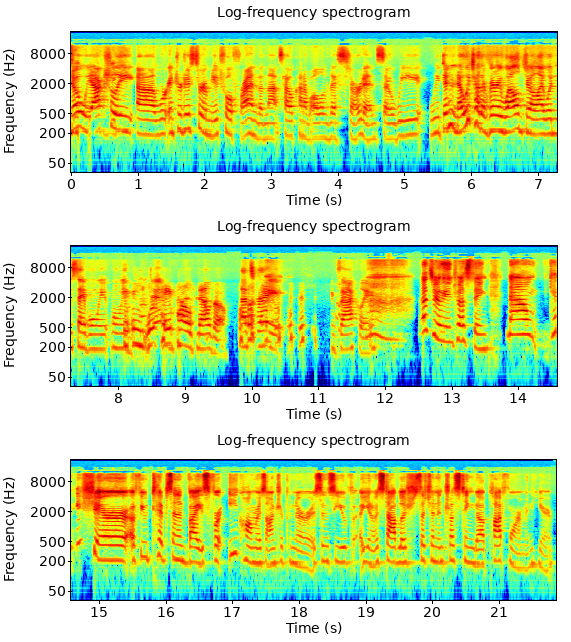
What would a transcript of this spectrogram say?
no, we actually uh, were introduced through a mutual friend, and that's how kind of all of this started. So we we didn't know each other very well, Jill. I wouldn't say when we when we we're PayPal's now, though. That's right. exactly. That's really interesting. Now, can you share a few tips and advice for e-commerce entrepreneurs since you've you know established such an interesting uh, platform in here?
